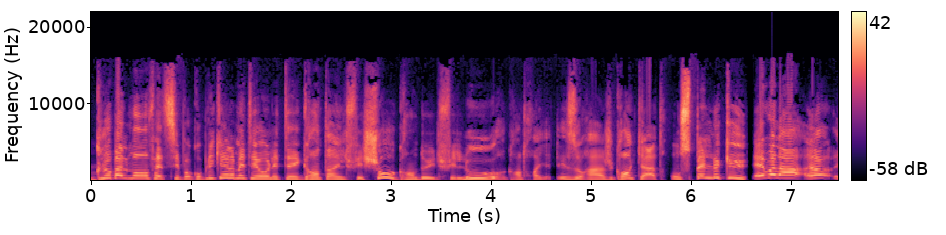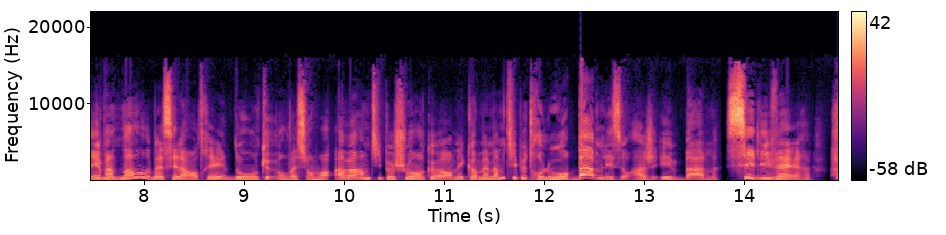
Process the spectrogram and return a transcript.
Globalement, en fait, c'est pas compliqué la météo. L'été, grand 1, il fait chaud. Grand 2, il fait lourd. Grand 3, il y a des orages. Grand 4, on se pèle le cul. Et voilà. hein. Et maintenant, ben, c'est la rentrée. Donc, on va sûrement avoir un petit peu chaud encore, mais quand même un petit peu trop lourd. Bam, les orages. Et bam, c'est l'hiver. Ah,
